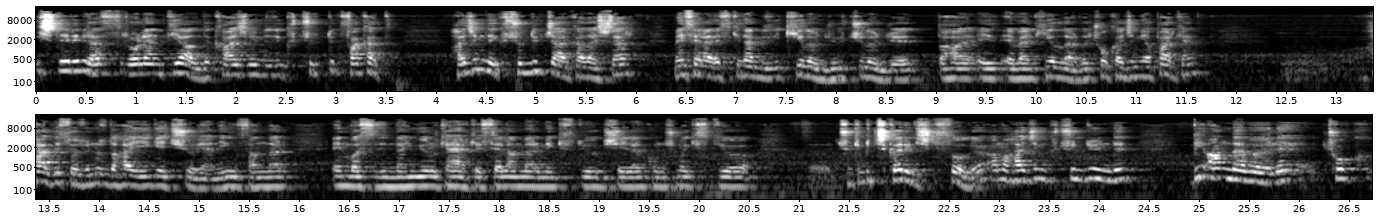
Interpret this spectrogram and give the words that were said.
işleri biraz rolantiye aldık. Hacmimizi küçülttük fakat hacim de küçüldükçe arkadaşlar mesela eskiden biz 2 yıl önce, 3 yıl önce daha evvelki yıllarda çok hacim yaparken halde sözünüz daha iyi geçiyor. Yani insanlar en basitinden yürürken herkes selam vermek istiyor, bir şeyler konuşmak istiyor. Çünkü bir çıkar ilişkisi oluyor. Ama hacim küçüldüğünde bir anda böyle çok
